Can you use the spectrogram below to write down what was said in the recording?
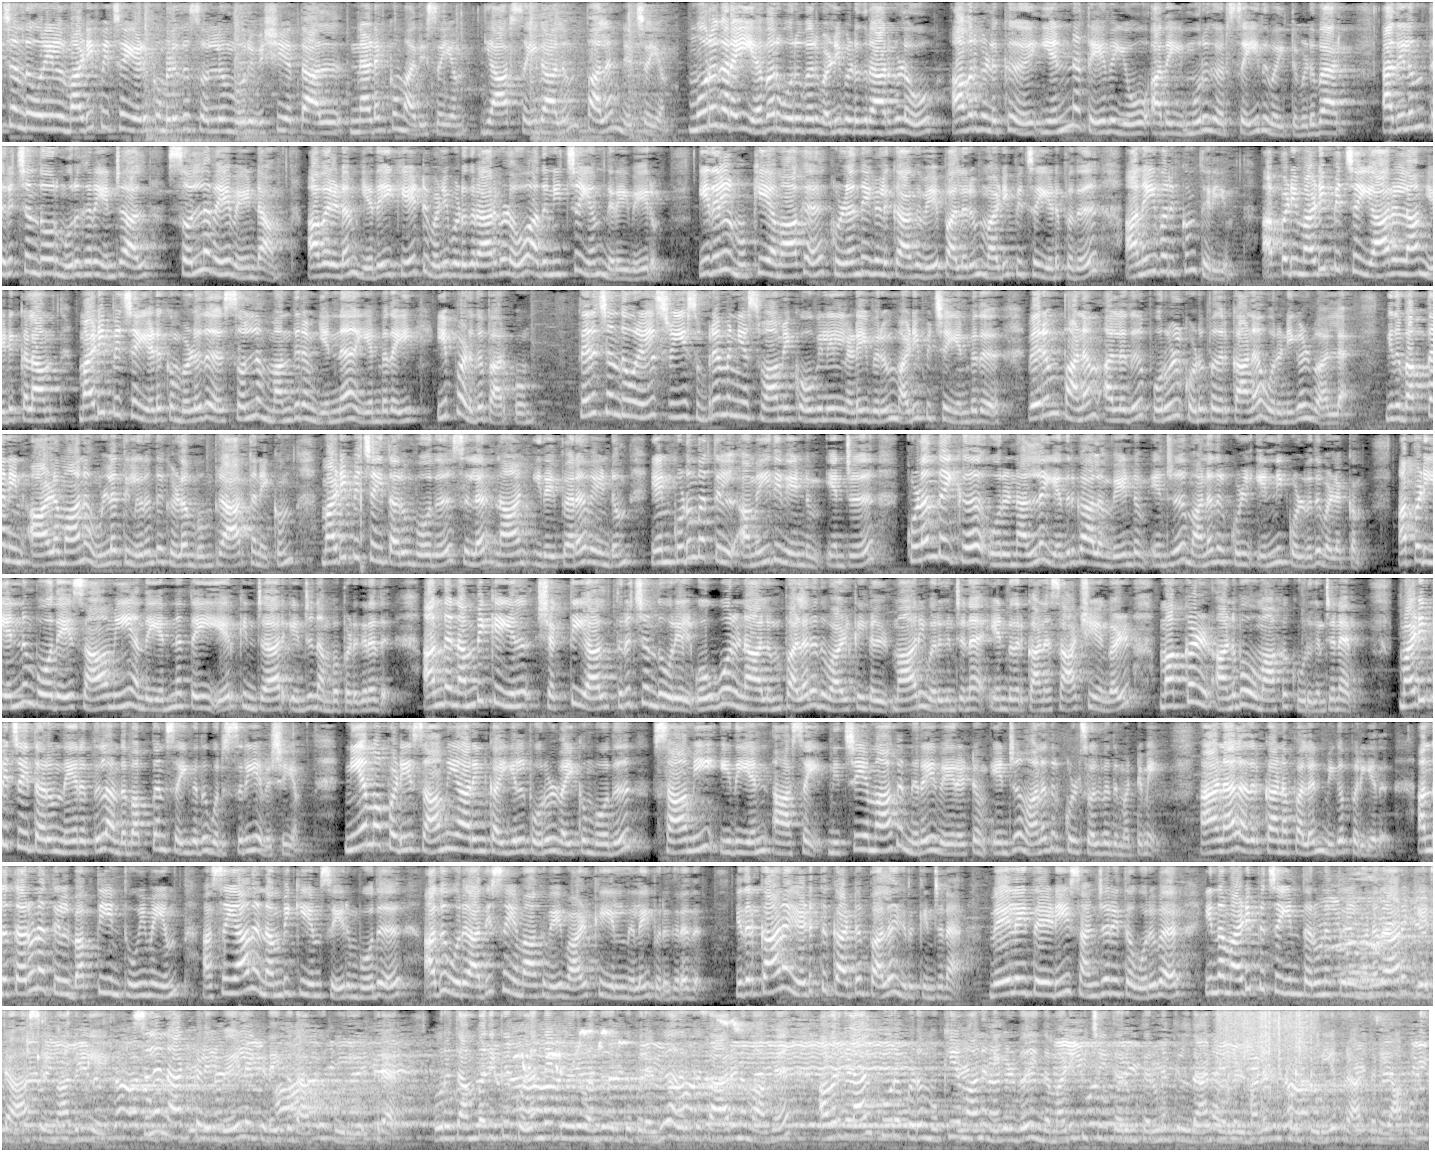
திருச்செந்தூரில் மடிப்பிச்சை எடுக்கும் பொழுது சொல்லும் ஒரு விஷயத்தால் நடக்கும் அதிசயம். யார் செய்தாலும் பலன் நிச்சயம். முருகரை எவர் ஒருவர் வழிபடுகிறார்களோ அவர்களுக்கு என்ன தேவையோ அதை முருகர் செய்து வைத்து விடுவார். அதிலும் திருச்செந்தூர் முருகர் என்றால் சொல்லவே வேண்டாம். அவரிடம் எதை கேட்டு வழிபடுகிறார்களோ அது நிச்சயம் நிறைவேறும். இதில் முக்கியமாக குழந்தைகளுக்காகவே பலரும் மடிப்பிச்சை எடுப்பது அனைவருக்கும் தெரியும். அப்படி மடிப்பிச்சை யாரெல்லாம் எடுக்கலாம்? மடிப்பிச்சை எடுக்கும் பொழுது சொல்லும் மந்திரம் என்ன என்பதை இப்பொழுது பார்ப்போம். திருச்செந்தூரில் ஸ்ரீ சுப்பிரமணிய சுவாமி கோவிலில் நடைபெறும் மடிப்பிச்சை என்பது வெறும் பணம் அல்லது பொருள் கொடுப்பதற்கான ஒரு நிகழ்வு அல்ல. இது பக்தனின் ஆழமான உள்ளத்திலிருந்து கிளம்பும் பிரார்த்தனைக்கும் மடிப்பிச்சை தரும்போது சிலர் நான் இதை பெற வேண்டும் என் குடும்பத்தில் அமைதி வேண்டும் என்று குழந்தைக்கு ஒரு நல்ல எதிர்காலம் வேண்டும் என்று மனதிற்குள் எண்ணிக்கொள்வது வழக்கம். அப்படி எண்ணும் போதே சாமி அந்த எண்ணத்தை ஏற்கின்றார் என்று நம்பப்படுகிறது. அந்த நம்பிக்கையில் சக்தியால் திருச்செந்தூரில் ஒவ்வொரு நாளும் பலரது வாழ்க்கைகள் மாறி வருகின்றன என்பதற்கான சாட்சியங்கள் மக்கள் அனுபவமாக கூறுகின்றனர். மடிப்பிச்சை தரும் நேரத்தில் அந்த பக்தன் செய்வது ஒரு சிறிய விஷயம். நியமப்படி சாமியாரின் கையில் பொருள் வைக்கும்போது சாமி இது என் ஆசை. நிச்சயமாக நிறைவேறட்டும் என்று மனதிற்குள் சொல்வது மட்டுமே. ஆனால் அதற்கான பலன் மிகப்பெரியது. அந்த தருணத்தில் பக்தியின் தூய்மையும் அசையாத நம்பிக்கையும் சேரும்போது அது ஒரு அதிசயமாகவே வாழ்க்கையில் நிலை பெறுகிறது. இதற்கான எடுத்துக்காட்டு பல இருக்கின்றன. வேலை தேடி சஞ்சரித்த ஒருவர் இந்த மடிப்பிச்சையின் தருணத்தில் மனதார கேட்ட ஆசை மாதிரியே சில நாட்களில் வேலை கிடைத்ததாக கூறியிருக்கிறார். ஒரு தம்பதிக்கு குழந்தை பேறு வந்ததற்கு பிறகு அதற்கு காரணமாக அவர்களால் கூறப்படும் முக்கியமான நிகழ்வு இந்த மடிப்பிச்சை தரும் தருணத்தில் தான் அவர்கள் மனதிற்குள் கூறிய பிரார்த்தனையாகும்.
